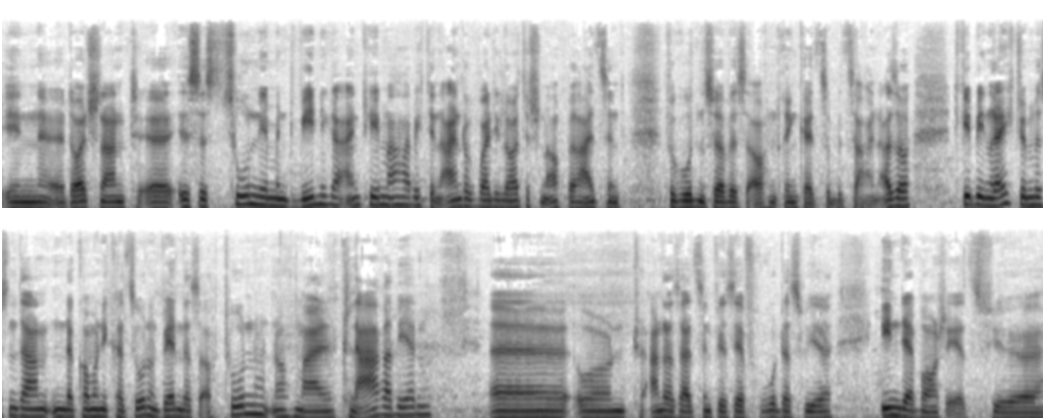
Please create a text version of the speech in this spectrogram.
In äh, Deutschland äh, ist es zunehmend weniger ein Thema, habe ich den Eindruck, weil die Leute schon auch bereit sind, für guten Service auch ein Trinkgeld zu bezahlen. Also ich gebe Ihnen recht, wir müssen dann in der Kommunikation und werden das auch tun, nochmal klarer werden. Äh, und andererseits sind wir sehr froh, dass wir in der Branche jetzt für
